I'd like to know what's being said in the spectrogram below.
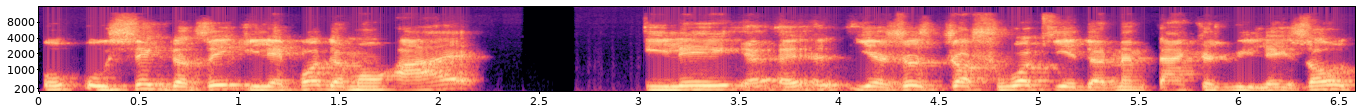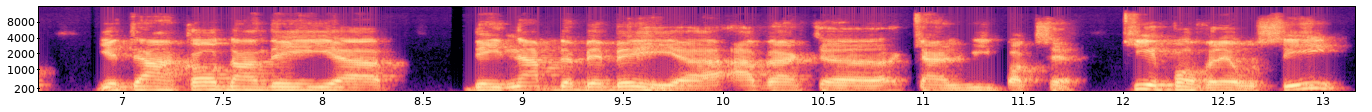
aussi de dire il n'est pas de mon air. Il est, il y a juste Joshua qui est de même temps que lui. Les autres, il était encore dans des, euh, des nappes de bébé euh, avant que quand lui boxait, qui est pas vrai aussi.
